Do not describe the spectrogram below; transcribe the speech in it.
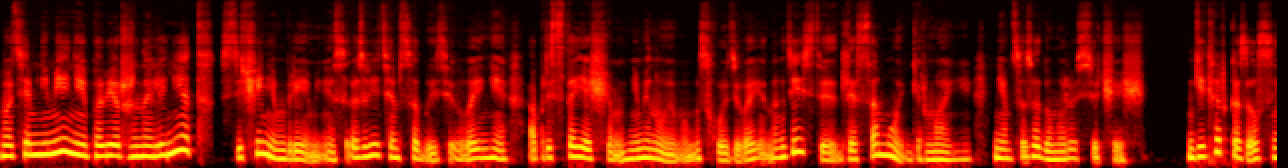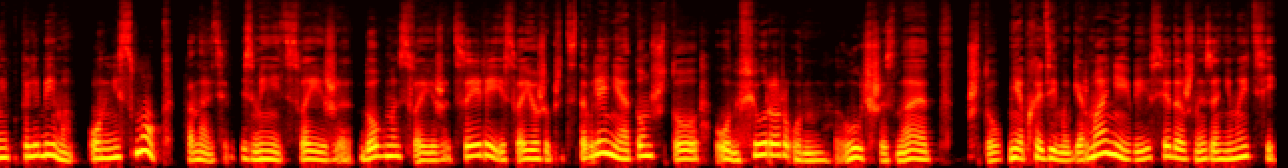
Но, тем не менее, повержен или нет, с течением времени, с развитием событий в войне, о предстоящем неминуемом исходе военных действий для самой Германии немцы задумались все чаще. Гитлер казался непоколебимым. Он не смог, фанатик, изменить свои же догмы, свои же цели и свое же представление о том, что он фюрер, он лучше знает что необходимо Германии, и все должны за ним идти.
